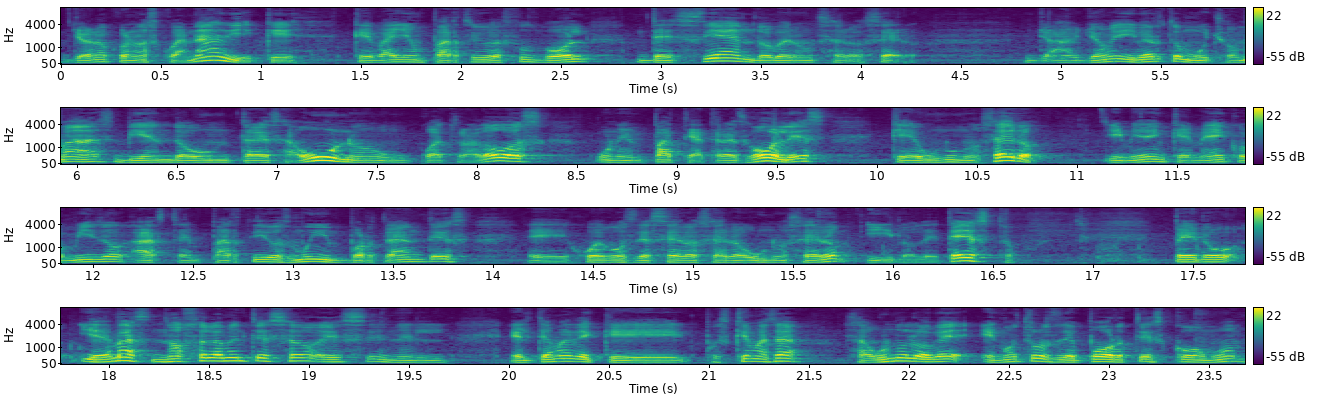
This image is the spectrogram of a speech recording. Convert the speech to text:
Yo no conozco a nadie que, que vaya a un partido de fútbol deseando ver un 0-0. Yo, me divierto mucho más viendo un 3 1, un 4 2, un empate a 3 goles que un 1 0. Y miren que me he comido hasta en partidos muy importantes eh, juegos de 0-0, 1-0 y lo detesto. Pero, y además, no solamente eso es en el, el tema de que, pues, ¿qué más da? O sea, uno lo ve en otros deportes como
